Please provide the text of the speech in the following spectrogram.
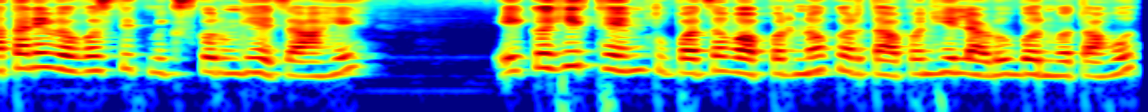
हाताने व्यवस्थित मिक्स करून घ्यायचा आहे. एकही थेंब तुपाचा वापर न करता आपण हे लाडू बनवत आहोत.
